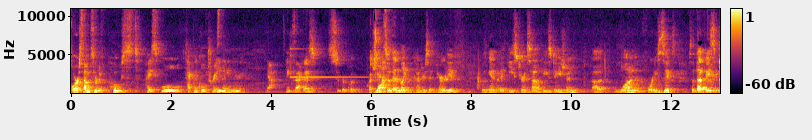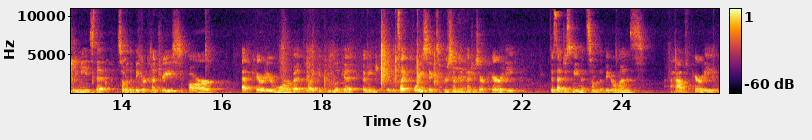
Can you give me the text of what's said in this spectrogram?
Or some sort of post high school technical training. Yeah, exactly. Nice, super quick question. Yeah. So then, like, the countries at parity, if we're looking at the Eastern, Southeast Asian, uh, one and forty-six. Mm-hmm. So that basically means that some of the bigger countries are at parity or more, but like, if you look at, I mean, if it's like forty-six percent of the countries are at parity, does that just mean that some of the bigger ones have parity and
